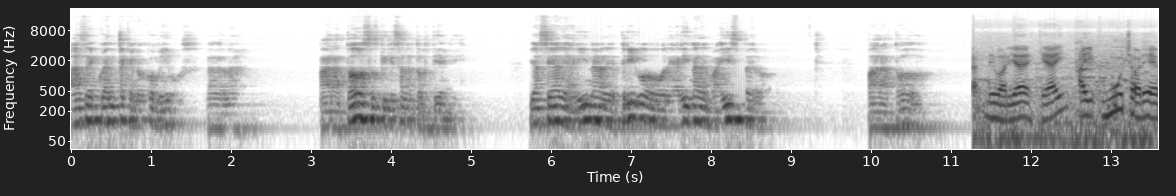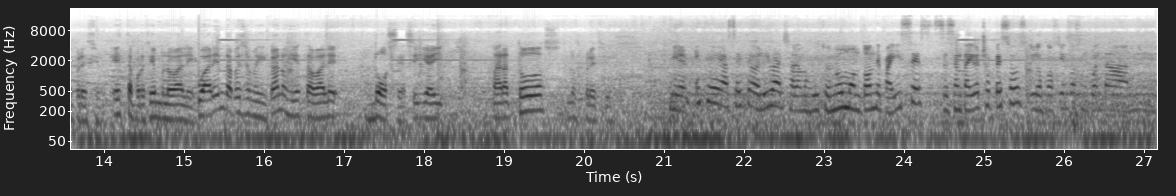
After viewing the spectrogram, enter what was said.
haz de cuenta que no comimos, la verdad. Para todo se utiliza la tortilla aquí. Ya sea de harina de trigo o de harina de maíz, pero para todo. de variedades que hay, hay mucha variedad de precios. Esta, por ejemplo, vale 40 pesos mexicanos y esta vale 12, así que hay para todos los precios. Miren, este aceite de oliva ya lo hemos visto en un montón de países, 68 pesos los 250 mililitros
